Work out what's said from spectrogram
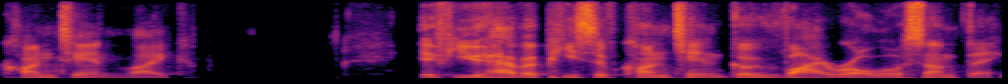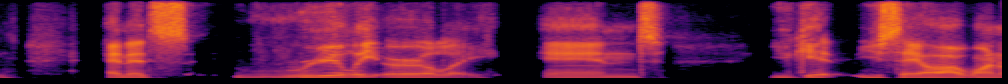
content, like, if you have a piece of content go viral or something and it's really early and you get you say oh i want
